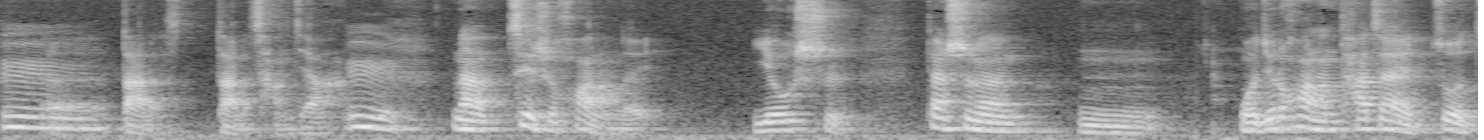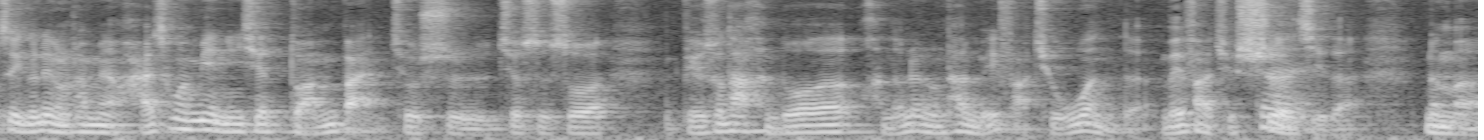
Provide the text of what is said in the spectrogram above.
呃大的大的藏家，嗯，那这是画廊的优势，但是呢，嗯，我觉得画廊它在做这个内容上面还是会面临一些短板，就是就是说，比如说它很多很多内容它没法去问的，没法去设计的。那么，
